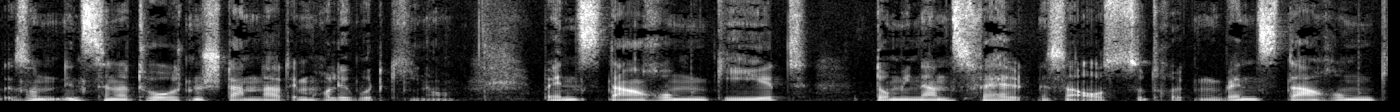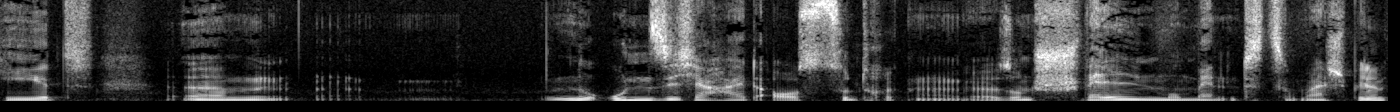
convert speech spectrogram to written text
so einen inszenatorischen Standard im Hollywood-Kino. Wenn es darum geht, Dominanzverhältnisse auszudrücken, wenn es darum geht, ähm, eine Unsicherheit auszudrücken, so ein Schwellenmoment zum Beispiel,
